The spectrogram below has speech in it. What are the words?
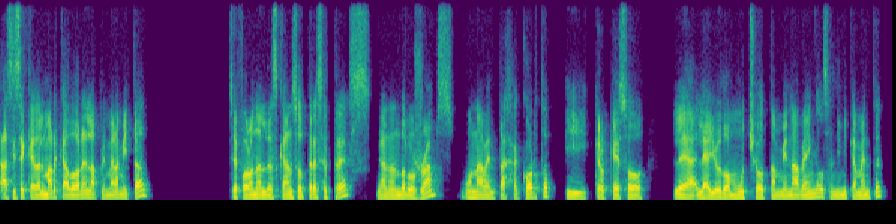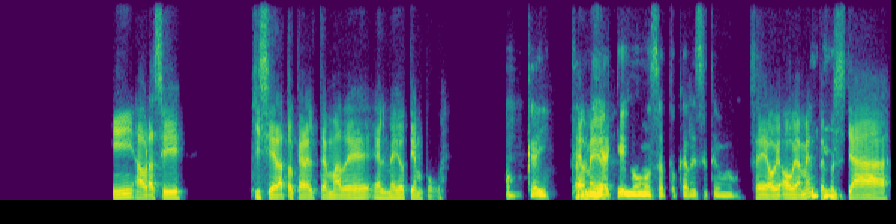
así se quedó el marcador en la primera mitad. Se fueron al descanso 13-3, ganando los Rams, una ventaja corta, y creo que eso le, le ayudó mucho también a Bengals anímicamente. Y ahora sí quisiera tocar el tema del el medio tiempo, güey. Ok. El medio... que íbamos a tocar ese tema. Sí, obviamente, pues ya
